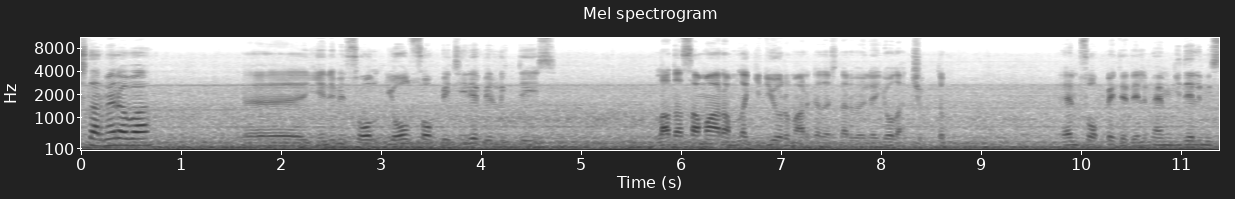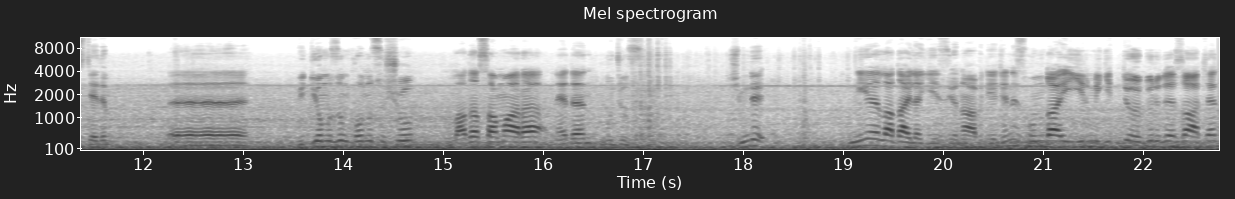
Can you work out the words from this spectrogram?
Arkadaşlar merhaba. Ee, yeni bir sol yol sohbetiyle birlikteyiz. Lada Samaram'la gidiyorum arkadaşlar böyle yola çıktım. Hem sohbet edelim hem gidelim istedim. Ee, videomuzun konusu şu. Lada Samara neden ucuz? Şimdi niye Lada'yla geziyorsun abi diyeceğiniz. Hyundai 20 gitti öbürü de zaten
